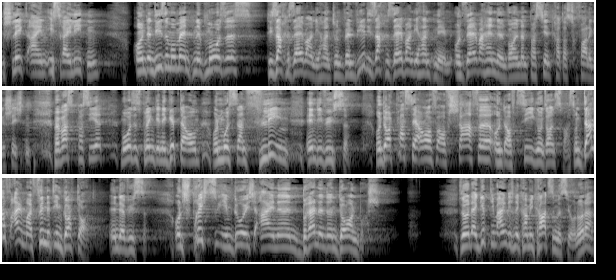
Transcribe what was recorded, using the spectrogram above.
schlägt einen Israeliten. Und in diesem Moment nimmt Moses die Sache selber an die Hand. Und wenn wir die Sache selber an die Hand nehmen und selber handeln wollen, dann passieren katastrophale Geschichten. Weil was passiert? Moses bringt den Ägypter um und muss dann fliehen in die Wüste. Und dort passt er auf auf Schafe und auf Ziegen und sonst was. Und dann auf einmal findet ihn Gott dort in der Wüste und spricht zu ihm durch einen brennenden Dornbusch. So, und er gibt ihm eigentlich eine Kamikaze-Mission, oder?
